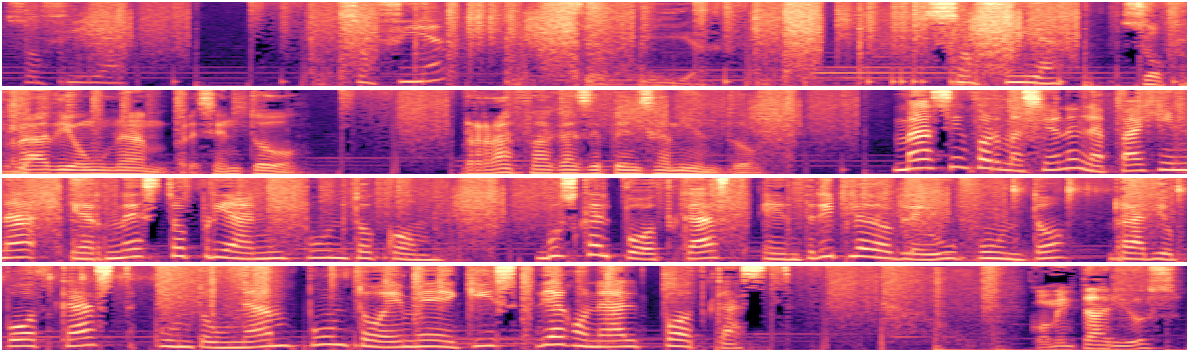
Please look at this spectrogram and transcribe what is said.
Sofía. Sofía. Sofía. Sofía. Radio UNAM presentó Ráfagas de Pensamiento. Más información en la página ernestopriani.com. Busca el podcast en www.radiopodcast.unam.mx diagonal podcast. Comentarios:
